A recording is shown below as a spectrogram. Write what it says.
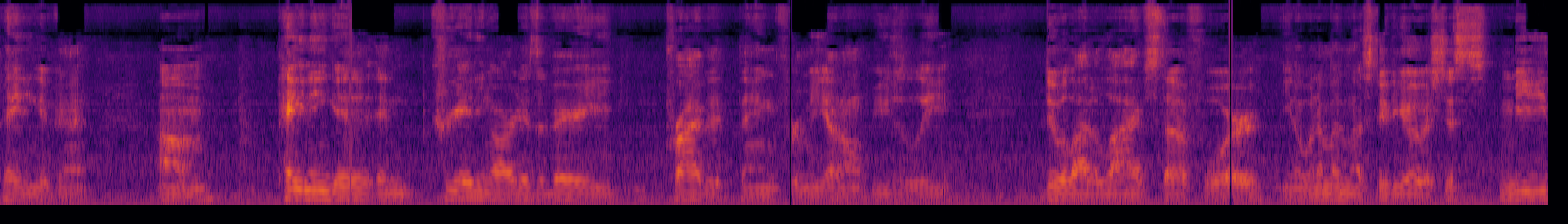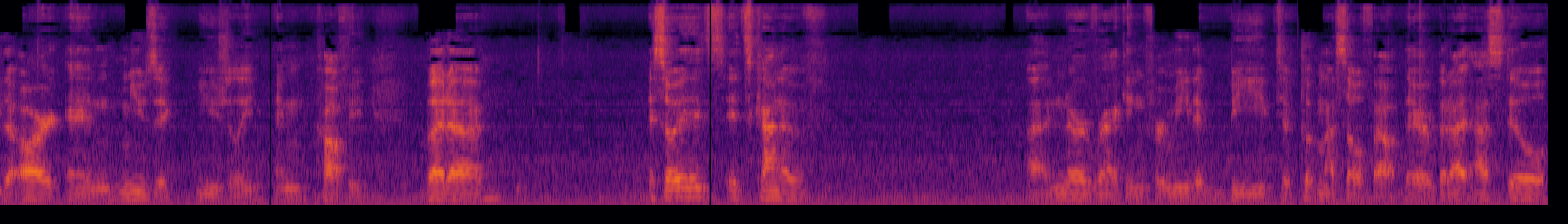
painting event. Um, painting and creating art is a very private thing for me. I don't usually do a lot of live stuff or you know when i'm in my studio it's just me the art and music usually and coffee. But uh so it's it's kind of uh, nerve wracking for me to be to put myself out there but I, I still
